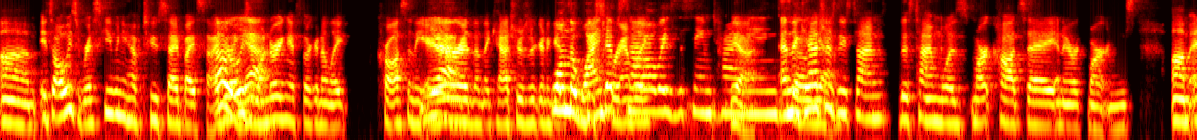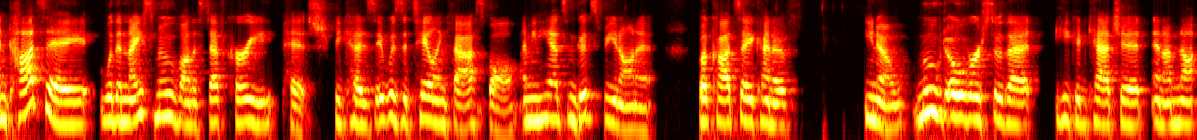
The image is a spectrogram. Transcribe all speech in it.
Um, it's always risky when you have two side by side. Oh, You're always yeah. wondering if they're gonna like cross in the air, Yeah. and then the catchers are gonna get Well, and the be wind up's not always the same timing. And the catchers yeah. this time this time was Mark Kotsay and Eric Martins. Um, and Kotsay with a nice move on the Steph Curry pitch because it was a tailing fastball. I mean, he had some good speed on it, but Kotsay kind of, you know, moved over so that he could catch it. And I'm not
